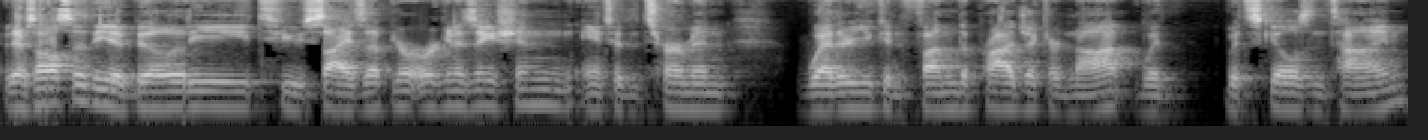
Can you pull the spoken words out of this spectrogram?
there's also the ability to size up your organization and to determine whether you can fund the project or not with, with skills and time.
